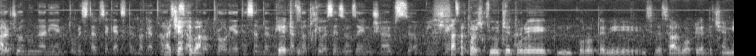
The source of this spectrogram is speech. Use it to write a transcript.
ხარჯულუნარიანი ტურისტებზე კეთდება გათვალისწინებთ 2000-მდე მიდავს 4-ვე სეზონზე იმუშავებს ვინ შეიძლება საქართველოს ბიუჯეტური კურორტები ისედაც არ გვაკლია და ჩემი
